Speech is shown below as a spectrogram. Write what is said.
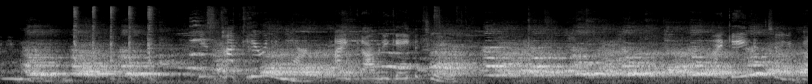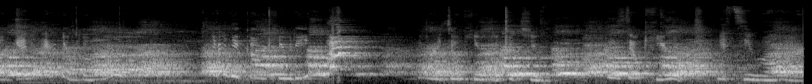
anymore. He's not here anymore. I already gave it to you. I gave it to you, Pumpkin. There you go. There you go, cutie. You are so cute. Look at you. You're so cute. Yes, you are.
